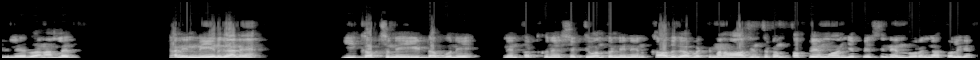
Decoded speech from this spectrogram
ఇది లేదు అని అనలేదు. కానీ నేనుగానే ఈ ఖర్చుని ఈ డబ్బుని నేను తట్టుకునే శక్తివంతుడిని నేను కాదు కాబట్టి మనం ఆశించటం తప్పేమో అని చెప్పేసి నేను దూరంగా తొలగాను.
